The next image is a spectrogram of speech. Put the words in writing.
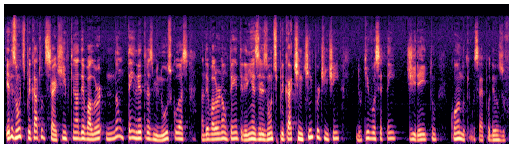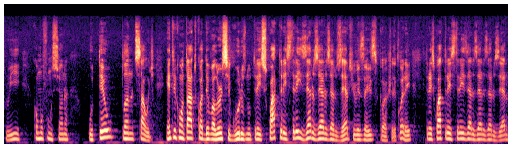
Eles vão te explicar tudo certinho, porque na Devalor não tem letras minúsculas, na Devalor não tem entrelinhas, eles vão te explicar tintim por tintim do que você tem direito, quando que você vai poder usufruir, como funciona o teu plano de saúde. Entre em contato com a Devalor Seguros no 34330000, deixa eu ver se é isso que eu decorei, 34330000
